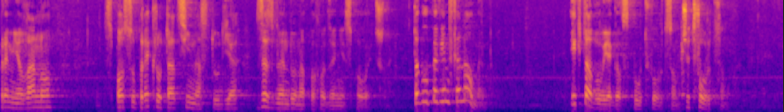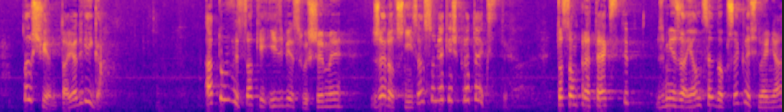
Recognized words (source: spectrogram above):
premiowano sposób rekrutacji na studia ze względu na pochodzenie społeczne. To był pewien fenomen. I kto był jego współtwórcą czy twórcą? No święta Jadwiga. A tu w Wysokiej Izbie słyszymy, że rocznica są jakieś preteksty. To są preteksty zmierzające do przekreślenia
